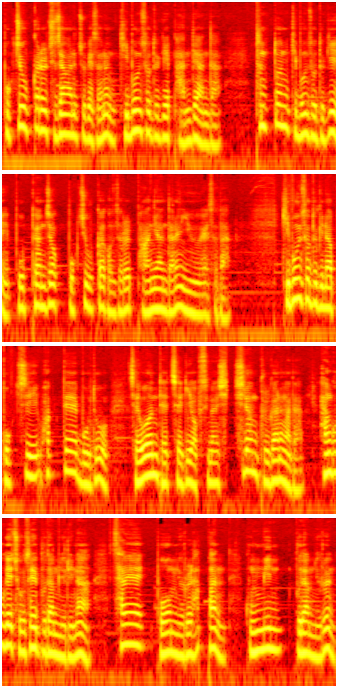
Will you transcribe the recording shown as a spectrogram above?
복지국가를 주장하는 쪽에서는 기본소득에 반대한다. 푼돈 기본소득이 보편적 복지국가 건설을 방해한다는 이유에서다. 기본소득이나 복지 확대 모두 재원 대책이 없으면 시- 실현 불가능하다. 한국의 조세 부담률이나 사회 보험료를 합한 국민 부담률은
